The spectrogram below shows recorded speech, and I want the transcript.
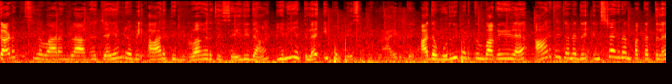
கடந்த சில வாரங்களாக ஜெயம் ரவி ஆரத்தி விவாகரத்து செய்தி தான் இணையத்துல இப்ப பேசப்படுது இருக்கு அதை உறுதிப்படுத்தும் வகையில ஆர்த்தி தனது இன்ஸ்டாகிராம் பக்கத்துல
